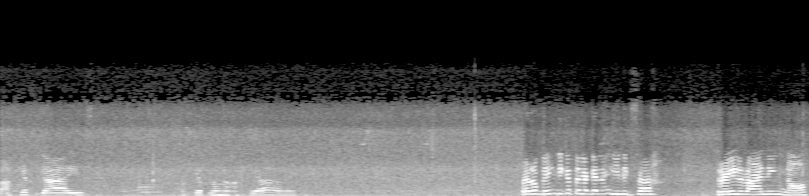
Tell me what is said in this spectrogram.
Paakyat guys. Akyat lang ng akyat. Pero be, hindi ka talaga nahilig sa trail running, no?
